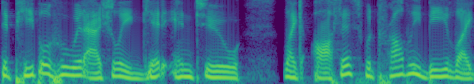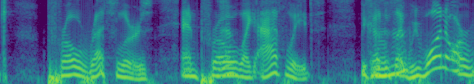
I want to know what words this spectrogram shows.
the people who would actually get into like office would probably be like pro wrestlers and pro Yeah. Mm-hmm. like athletes because it's like we want our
